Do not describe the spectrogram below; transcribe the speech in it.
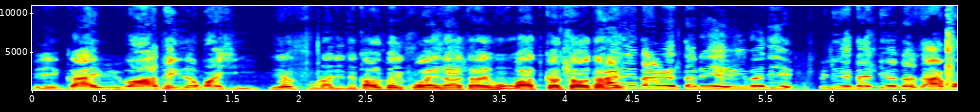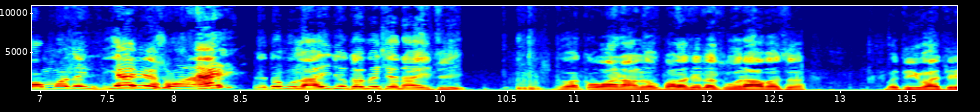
પેલી ગાય બી વાહ થઈ છે પાછી. એક પૂળા જીતી કાલ ભાઈ કોઈ ના થાય. હું વાત કરતા હો તમે તાણે તને એવી બધી પેલી થતી હોય તો જા કોમમાં જઈને લઈ આવે સોણ હાડ એ તો હું લાવી જો ગમે તે ના અહીંથી. જો કે વાન હાલવા પાડો છે એટલે જોર આવે છે. બધી વાતે.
